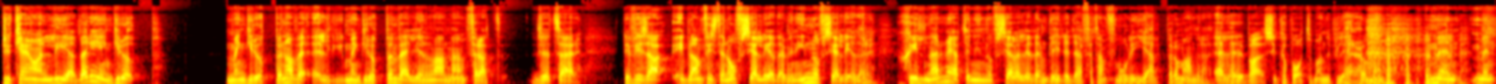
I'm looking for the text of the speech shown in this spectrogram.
du kan ju ha en ledare i en grupp, men gruppen, har, men gruppen väljer en annan för att, du vet så här, det finns, ibland finns det en officiell ledare och en inofficiell ledare. Mm. Skillnaden är att den inofficiella ledaren blir det därför att han förmodligen hjälper de andra. Eller är det bara psykopat och manipulerar dem. Men, men, men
